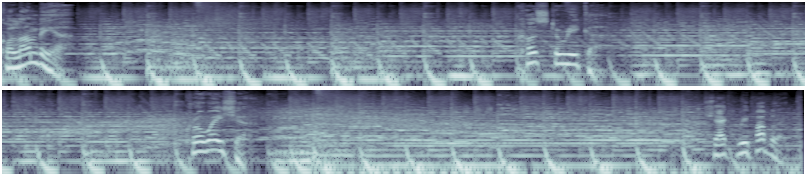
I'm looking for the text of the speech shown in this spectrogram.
Colombia, Costa Rica, Croatia, Czech Republic.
